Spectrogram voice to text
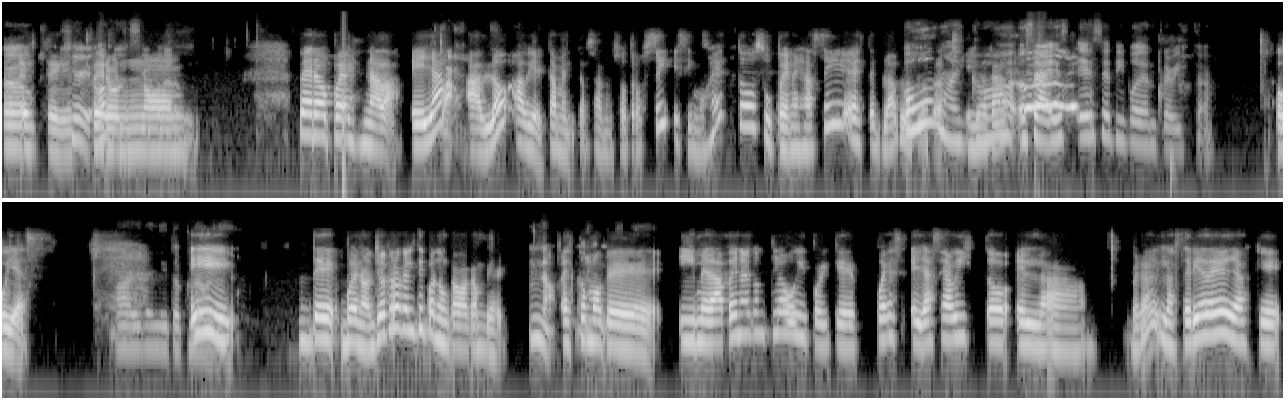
Este, pero obvio, no. Pero pues nada, ella Wow. habló abiertamente. O sea, nosotros sí hicimos esto, su pene es así, este, bla, bla, bla, Oh bla. my acá, God. O sea, es ese tipo de entrevista. oh yes. Ay, bendito Chloe. Y de, bueno, yo creo que el tipo nunca va a cambiar. No. Es como que, y me da pena con Chloe porque pues ella se ha visto en la, ¿verdad? En la serie de ellas que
